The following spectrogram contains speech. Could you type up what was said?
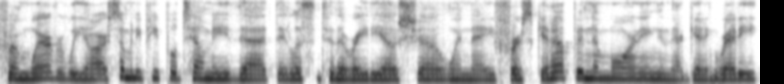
from wherever we are. So many people tell me that they listen to the radio show when they first get up in the morning and they're getting ready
